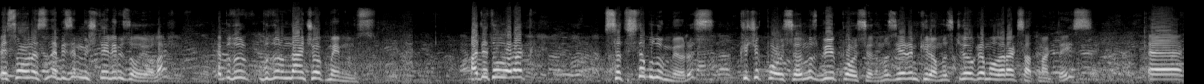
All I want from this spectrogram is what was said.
ve sonrasında bizim müşterimiz oluyorlar. E, bu, bu durumdan çok memnunuz. Adet olarak satışta bulunmuyoruz. Küçük porsiyonumuz, büyük porsiyonumuz, yarım kilomuz, kilogram olarak satmaktayız. Ee,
